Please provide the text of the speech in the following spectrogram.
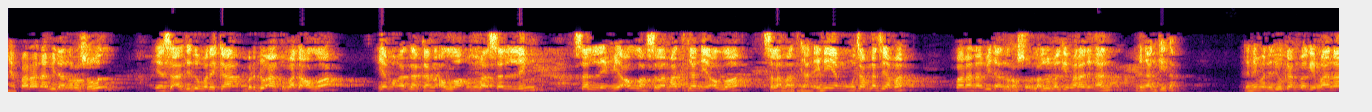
Ya, para nabi dan rasul yang saat itu mereka berdoa kepada Allah yang mengatakan Allahumma sallim sallim. Ya Allah selamatkan, ya Allah selamatkan. Ini yang mengucapkan siapa? Para nabi dan rasul. Lalu bagaimana dengan dengan kita? Ini menunjukkan bagaimana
